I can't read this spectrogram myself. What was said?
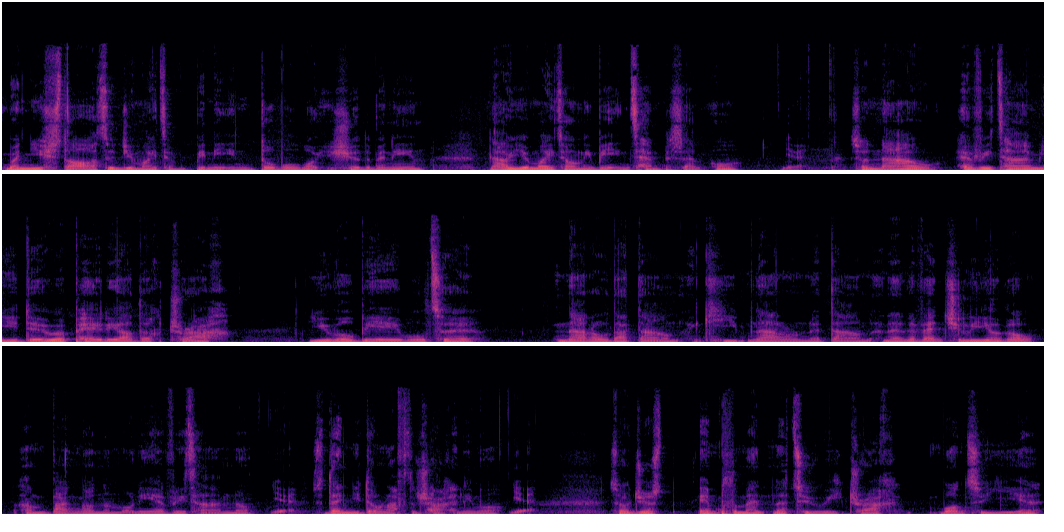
when you started, you might have been eating double what you should have been eating. Now you might only be eating ten percent more. So now every time you do a periodic track, you will be able to narrow that down and keep narrowing it down, and then eventually you'll go, "I'm bang on the money every time now." Yeah. So then you don't have to track anymore. Yeah. So just implementing a two-week track once a year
